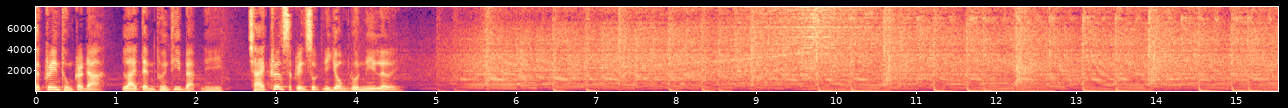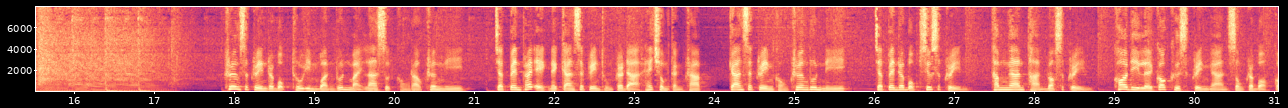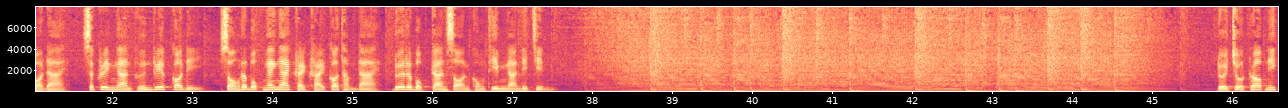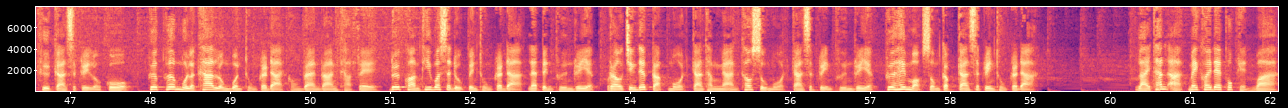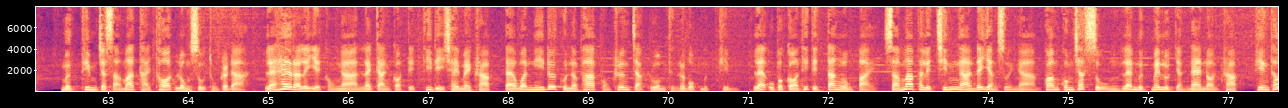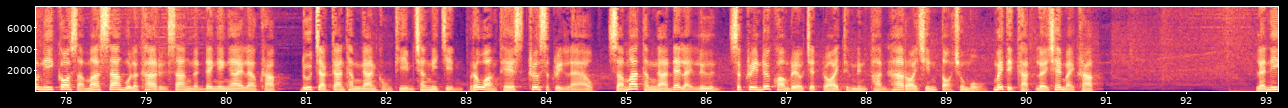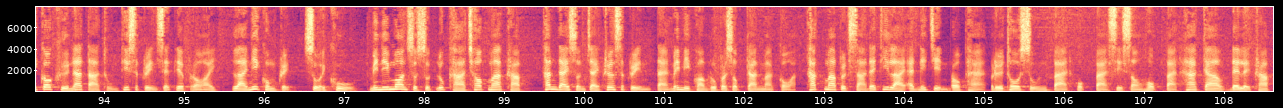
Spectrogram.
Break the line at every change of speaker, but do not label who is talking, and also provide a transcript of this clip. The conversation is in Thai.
สกรีนถุงกระดาษลายเต็มพื้นที่แบบนี้ใช้เครื่องสกรีนสุดนิยมรุ่นนี้เลย เครื่องสกรีนระบบ True in One รุ่นใหม่ล่าสุดของเราเครื่องนี้ จะเป็นพระเอกในการสกรีนถุงกระดาษให้ชมกันครับ การสกรีนของเครื่องรุ่นนี้ จะเป็นระบบซิลสกรีนทำงานผ่านบล็อกสกรีน ข้อดีเลยก็คือสกรีนงานทรงกระบอกก็ได้ สกรีนงานพื้นเรียบก็ดี 2 ระบบง่ายๆ ใครๆ ก็ทำได้ ด้วยระบบการสอนของทีมงานนิจิน ดยโจทย์รอบนี้คือการสกรีโลโก้ เพื่อเพิ่มมูลค่าลงบนถุงกระดาษของแบรนด์ร้านคาเฟ่ด้วยความที่วัสดุเป็นถุงกระดาษและเป็นพื้นเรียบ เราจึงได้ปรับโหมดการทำงานเข้าสู่โหมดการสกรีนพื้นเรียบ เพื่อให้เหมาะสมกับการสกรีนถุงกระดาษ หลายท่านอาจไม่ค่อยได้พบเห็นว่าหมึกพิมพ์จะสามารถถ่ายทอดลงสู่ถุงกระดาษ และให้รายละเอียดของงานและการกอดติดที่ดีใช่ไหมครับ แต่วันนี้ด้วยคุณภาพของเครื่องจักรรวมถึงระบบหมึกพิมพ์ และอุปกรณ์ที่ติดตั้งลงไป สามารถผลิตชิ้นงานได้อย่างสวยงาม ความคมชัดสูง และหมึกไม่หลุดอย่างแน่นอนครับ เพียงเท่านี้ก็สามารถสร้างมูลค่าหรือสร้างเงินได้ง่าย ๆ แล้วครับดูจากการทำงานของทีมช่างนิจิน ระหว่างเทสเครื่องสกรีนแล้ว สามารถทำงานได้ไหลลื่น สกรีนด้วยความเร็ว 700ถึง1,500 ชิ้นต่อชั่วโมง ไม่ติดขัดเลยใช่ไหมครับ และนี่ก็คือหน้าตาถุงที่สกรีนเสร็จเรียบร้อย ลายนี่คมกริบ สวยคูล มินิมอลสุดๆ ลูกค้าชอบมากครับ ท่านใดสนใจเครื่องสกรีน แต่ไม่มีความรู้ประสบการณ์มาก่อน ทักมาปรึกษาได้ที่ไลน์แอดนิจินโปรแพหรือโทร 0868426859 ได้เลยครับ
